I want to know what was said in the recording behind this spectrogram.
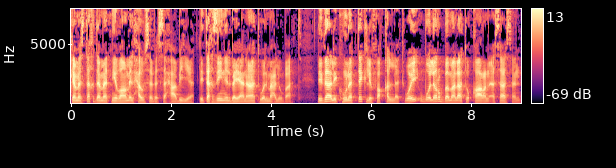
كما استخدمت نظام الحوسبة السحابية لتخزين البيانات والمعلومات. لذلك هنا التكلفة قلت ولربما لا تقارن أساسا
